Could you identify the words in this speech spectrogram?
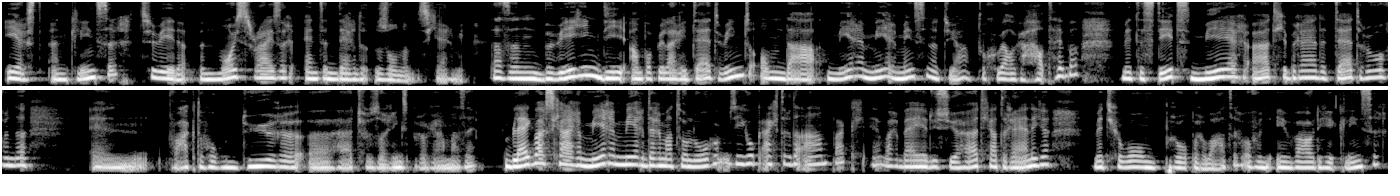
Eerst een cleanser, tweede een moisturizer en ten derde zonnebescherming. Dat is een beweging die aan populariteit wint omdat meer en meer mensen het ja, toch wel gehad hebben met de steeds meer uitgebreide, tijdrovende en vaak toch ook dure uh, huidverzorgingsprogramma's. Hè. Blijkbaar scharen meer en meer dermatologen zich ook achter de aanpak, hè, waarbij je dus je huid gaat reinigen met gewoon proper water of een eenvoudige cleanser,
